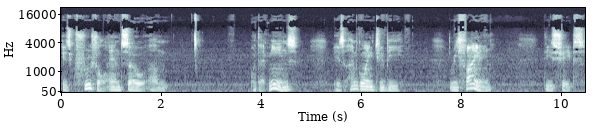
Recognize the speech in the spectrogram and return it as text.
is crucial and so um, what that means is I'm going to be refining these shapes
